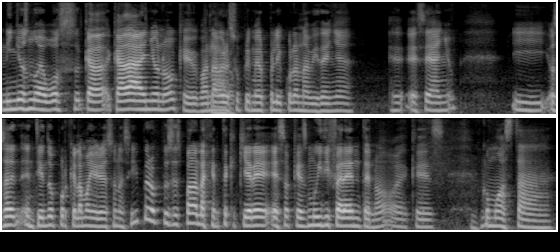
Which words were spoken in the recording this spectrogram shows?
niños nuevos cada, cada año, ¿no? Que van a ver su primer película navideña e, ese año. Y, o sea, entiendo por qué la mayoría son así, pero pues es para la gente que quiere eso que es muy diferente, ¿no? Eh, que es como hasta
